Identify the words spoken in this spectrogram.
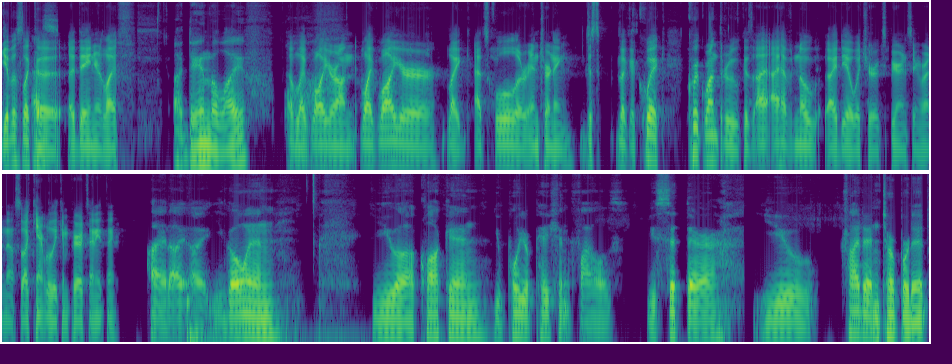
Give us like As- a, a day in your life A day in the life of like while you're on like while you're like at school or interning. Just like a quick quick run through because I, I have no idea what you're experiencing right now, so I can't really compare it to anything. Alright, I, I, you go in, you uh, clock in, you pull your patient files, you sit there, you try to interpret it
